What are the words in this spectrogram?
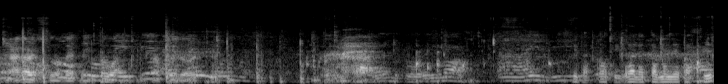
Allora il suo gatto a quello... كده قاطي غلط 8 غسيل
